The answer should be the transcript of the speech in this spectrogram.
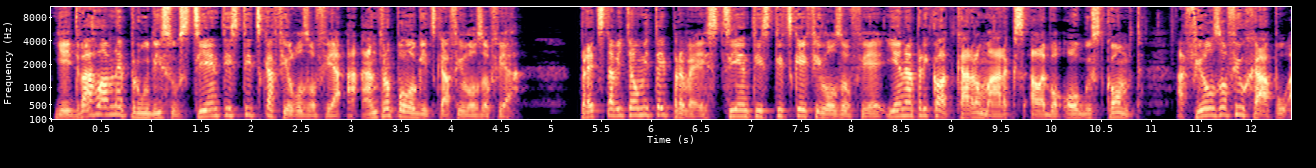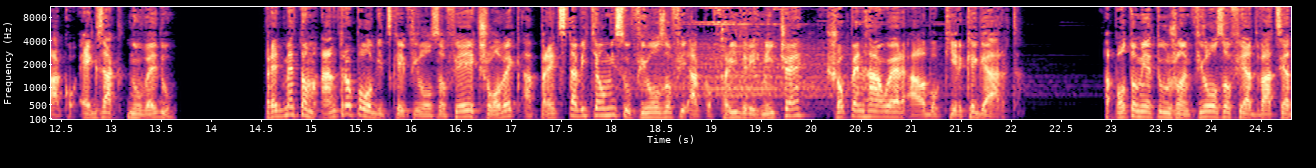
Jej dva hlavné prúdy sú scientistická filozofia a antropologická filozofia. Predstaviteľmi tej prvej scientistickej filozofie je napríklad Karl Marx alebo August Comte a filozofiu chápu ako exaktnú vedu. Predmetom antropologickej filozofie je človek a predstaviteľmi sú filozofi ako Friedrich Nietzsche, Schopenhauer alebo Kierkegaard. A potom je tu už len filozofia 20.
